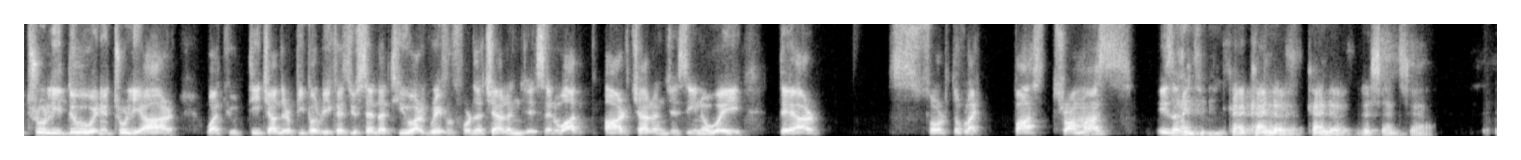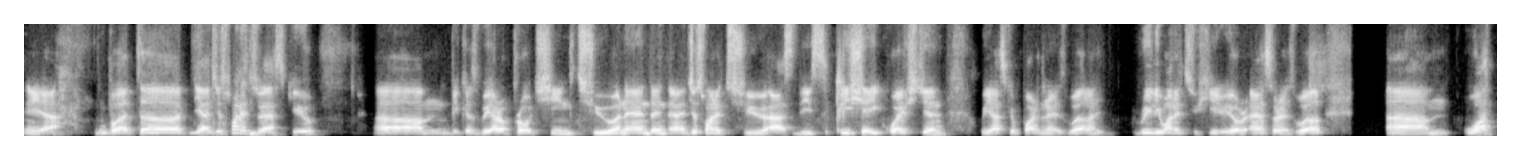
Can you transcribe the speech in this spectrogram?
truly do and you truly are what you teach other people because you said that you are grateful for the challenges and what are challenges in a way. They are sort of like past traumas, isn't it? kind of, kind of, in a sense, yeah. Yeah, but uh, yeah, just wanted to ask you um, because we are approaching to an end, and I just wanted to ask this cliche question. We ask your partner as well. I really wanted to hear your answer as well. Um, what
